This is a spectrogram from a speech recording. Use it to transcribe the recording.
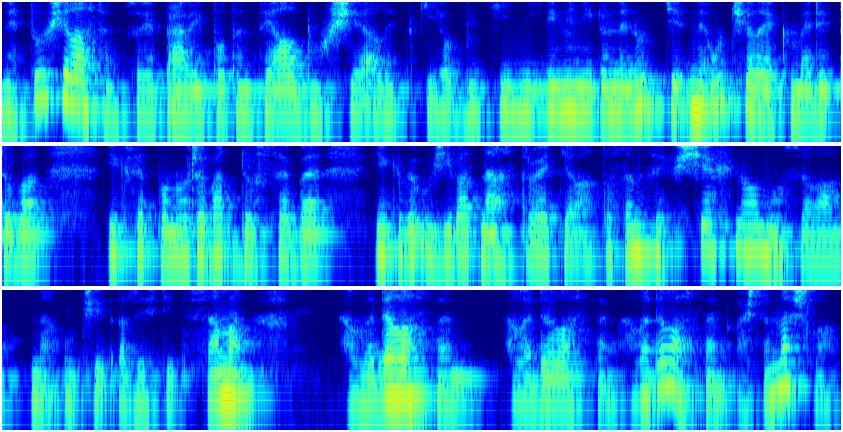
Netušila jsem, co je právě potenciál duše a lidského bytí. Nikdy mě nikdo nenuti, neučil, jak meditovat, jak se ponořovat do sebe, jak využívat nástroje těla. To jsem si všechno musela naučit a zjistit sama. Hledala jsem, hledala jsem, hledala jsem, až jsem našla.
